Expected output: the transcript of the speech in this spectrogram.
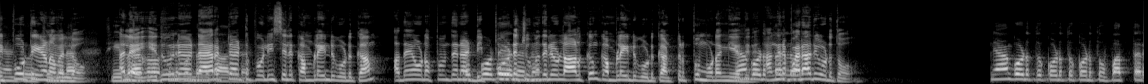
റിപ്പോർട്ട് ചെയ്യണമല്ലോ. അല്ലെ യദുവിന് ഡയറക്റ്റ് ആയിട്ട് പോലീസിൽ കംപ്ലൈന്റ് കൊടുക്കാം. അതോടൊപ്പം തന്നെ ഡിപ്പോയുടെ ചുമതലയുള്ള ആൾക്കും കംപ്ലൈന്റ് കൊടുക്കാം. ട്രിപ്പ് മുടങ്ങിയത്. അങ്ങനെ പരാതി കൊടുത്തോ? ഞാൻ കൊടുത്തു കൊടുത്തു കൊടുത്തു. പത്തര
